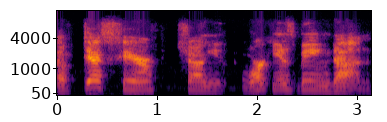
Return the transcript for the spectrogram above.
of Discs here, showing you work is being done.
